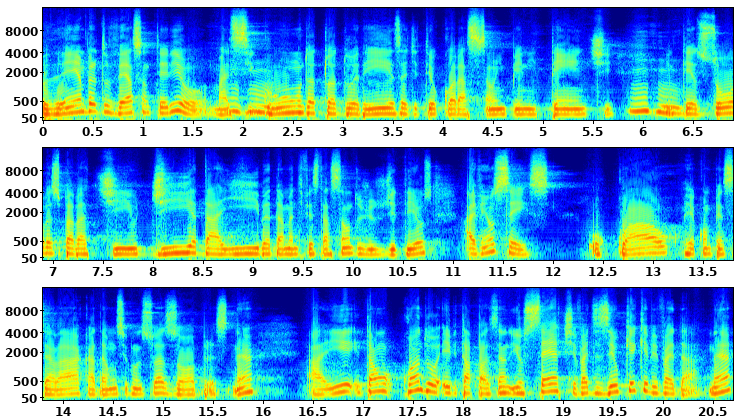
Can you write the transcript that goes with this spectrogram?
Lembra do verso anterior, mas uhum. segundo a tua dureza de teu coração impenitente, uhum. em tesouras para ti, o dia da ira, da manifestação do juízo de Deus. Aí vem o seis, o qual recompensará cada um segundo as suas obras, né? Aí, então, quando ele está fazendo, e o sete vai dizer o que, que ele vai dar, né?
